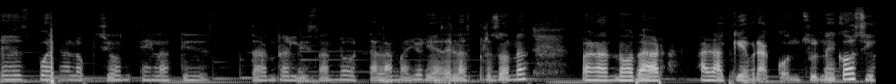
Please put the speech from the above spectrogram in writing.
es buena la opción en la que están realizando la mayoría de las personas para no dar a la quiebra con su negocio.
